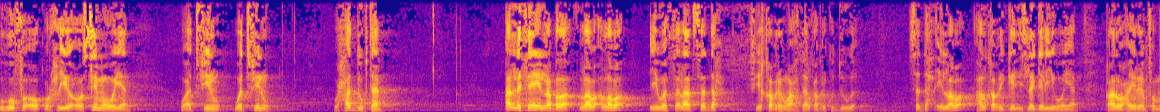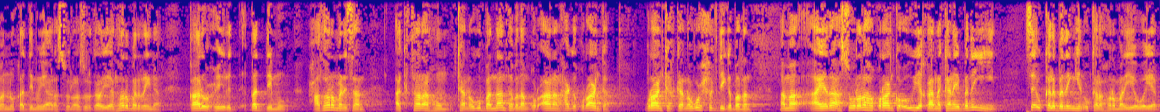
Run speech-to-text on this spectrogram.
uhufa oo qurxiya oo sima weeyaan. Waadfinuu wadfinuu waxaad dugtaan. Alinayn labada laba iyo walaad saddex fii qabrin waaxid hal qabri ku duuga. Saddex iyo laba hal qabri isla geliya weyaan qaalu waxay yidheen faman nuqadimu ya rasul rasulka yaan hormarinaynaa qaalu wuxuu yidhi qadimuu waxaad hormarisaan akarahum kan ugu badnaanta badan qur'aanan xagga qur'aanka. Kan ugu xifdiga badan ama aayadaha suuradaha qur'aanka oo kanay badan yihiin say u kala badan yihiin u kala hormariya weyaan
